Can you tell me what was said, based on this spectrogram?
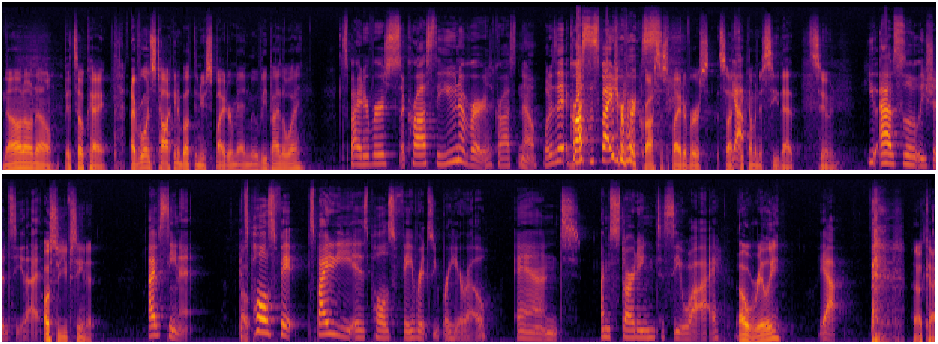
No, no, no. It's okay. Everyone's talking about the new Spider-Man movie, by the way. Spider Verse across the universe. Across no, what is it? Across the Spider Verse. Across the Spider Verse. So I Yeah. think I'm going to see that soon. You absolutely should see that. Oh, so you've seen it? I've seen it. Oh. It's Paul's fa- Spidey is Paul's favorite superhero, and I'm starting to see why. Oh, really? Yeah. Okay.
